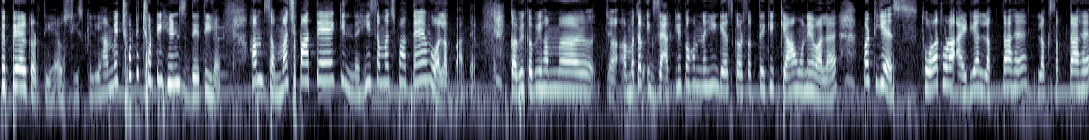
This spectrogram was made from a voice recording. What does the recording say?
प्रिपेयर करती है उस चीज़ के लिए। हमें छोटी छोटी हिंट्स देती है। हम समझ पाते हैं कि नहीं समझ पाते हैं वो अलग बात है। कभी कभी हम मतलब एग्जैक्टली तो हम नहीं गैस कर सकते कि क्या होने वाला है बट येस थोड़ा थोड़ा आइडिया लगता है लग सकता है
